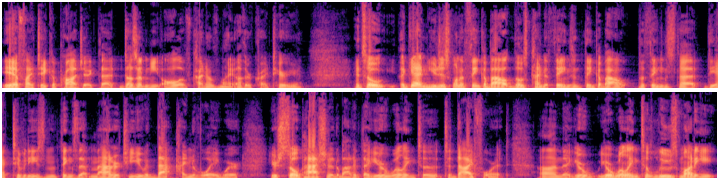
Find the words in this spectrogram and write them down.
if I take a project that doesn't meet all of kind of my other criteria. And so again, you just want to think about those kind of things and think about the things that the activities and the things that matter to you in that kind of way where you're so passionate about it that you're willing to to die for it. Uh, and that you're you're willing to lose money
